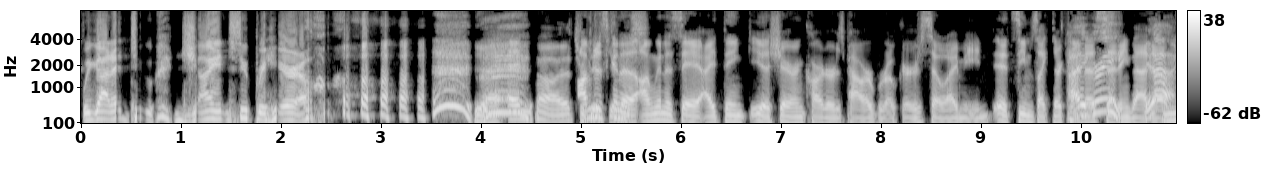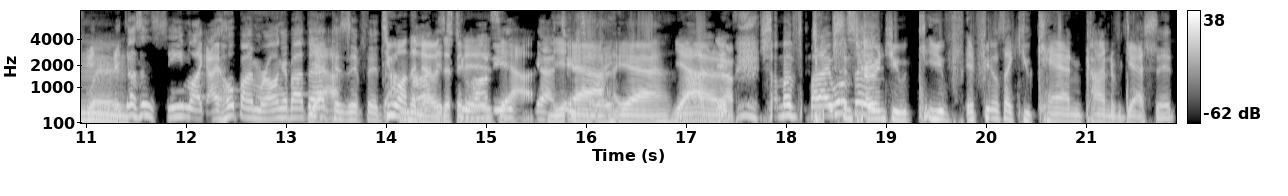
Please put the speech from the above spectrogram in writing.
We got into giant superhero. Yeah, and oh, I'm just gonna. I'm gonna say I think yeah, Sharon Carter is power broker. So I mean, it seems like they're kind of setting that yeah. up Mm. where It doesn't seem like I hope I'm wrong about that Yeah. because if it's Too I'm on the not, nose it's if it too is, obvious. yeah. yeah, yeah, yeah, Yeah, I don't know. Some of the But I will twists say- turns you you it feels like you can kind of guess it.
